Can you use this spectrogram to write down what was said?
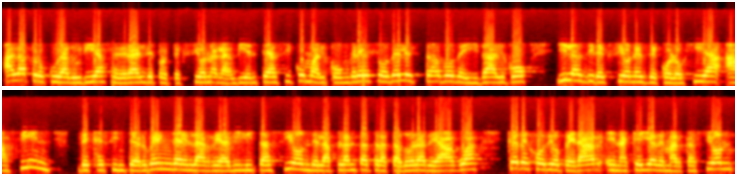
a la Procuraduría Federal de Protección al Ambiente, así como al Congreso del Estado de Hidalgo y las direcciones de ecología a fin de que se intervenga en la rehabilitación de la planta tratadora de agua que dejó de operar en aquella demarcación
